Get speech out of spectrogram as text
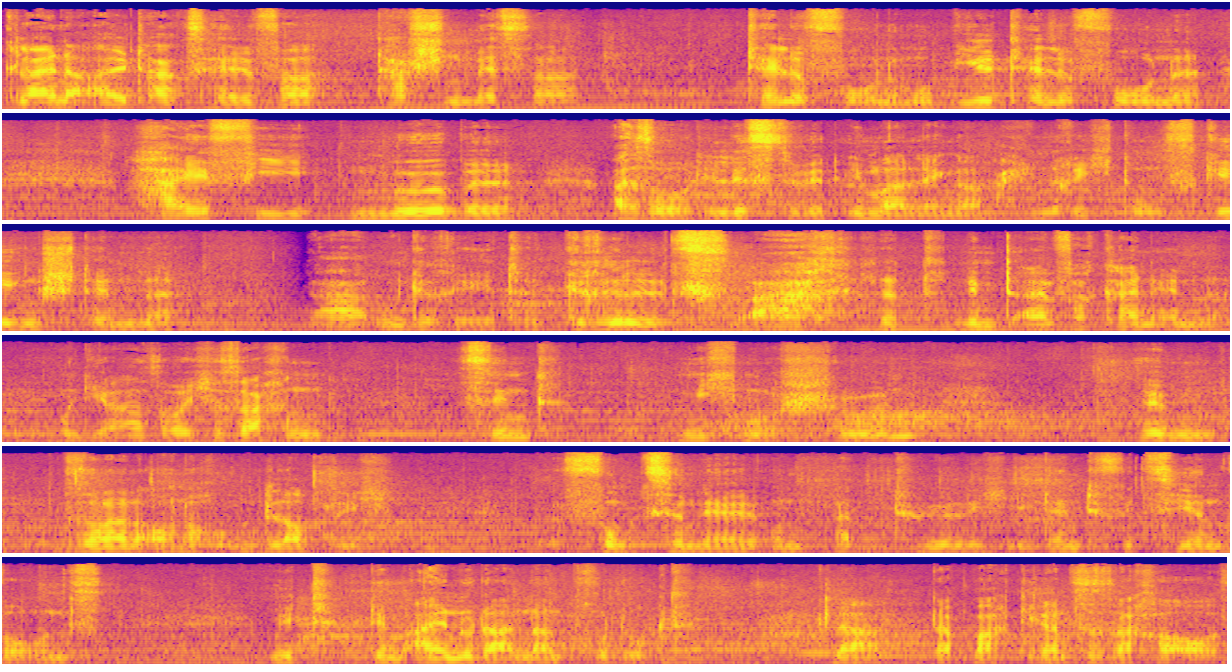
kleine Alltagshelfer, Taschenmesser, Telefone, Mobiltelefone, HiFi, Möbel. Also die Liste wird immer länger. Einrichtungsgegenstände. Gartengeräte, Grills, ach, das nimmt einfach kein Ende. Und ja, solche Sachen sind nicht nur schön, ähm, sondern auch noch unglaublich funktionell und natürlich identifizieren wir uns mit dem einen oder anderen Produkt. Klar, das macht die ganze Sache aus.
